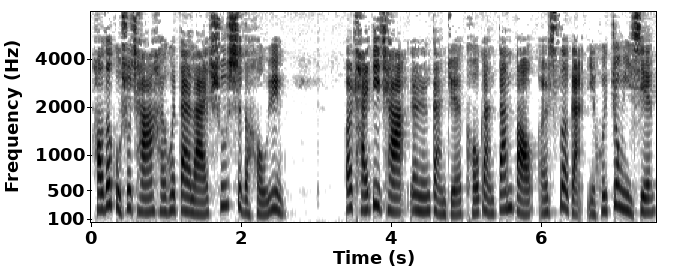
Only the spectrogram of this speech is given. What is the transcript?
好的古树茶还会带来舒适的喉韵。而台地茶让人感觉口感单薄，而涩感也会重一些，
